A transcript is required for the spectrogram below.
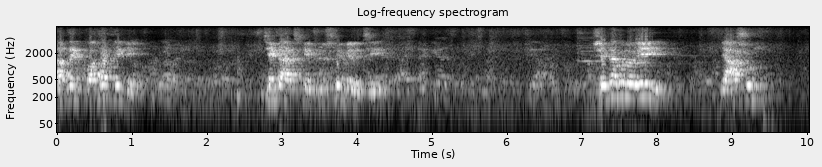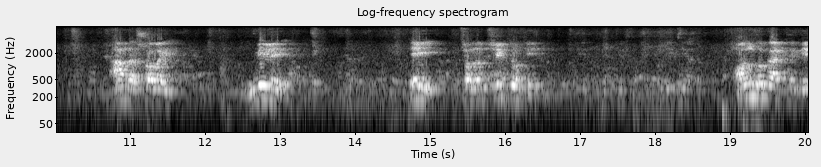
তাদের কথা থেকে যেটা আজকে বুঝতে পেরেছি, সেটা হলো এই যে আসুন, আমরা সবাই মিলে এই চলচ্চিত্রকে অন্ধকার থেকে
